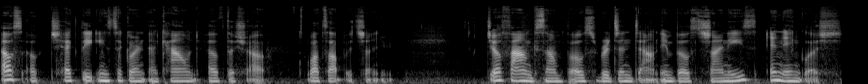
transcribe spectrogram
Also, check the Instagram account of the show. What's up with Chengyu? Joe found examples written down in both Chinese and English.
